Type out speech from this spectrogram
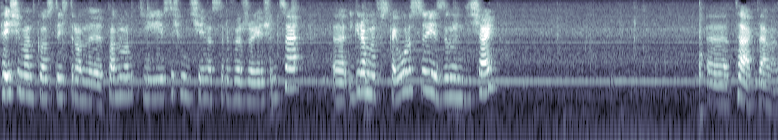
Hej siemanko, z tej strony Pan Morty. Jesteśmy dzisiaj na serwerze 8C e, i gramy w Skywarsy. Jest ze mną dzisiaj... E, tak, Damian.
